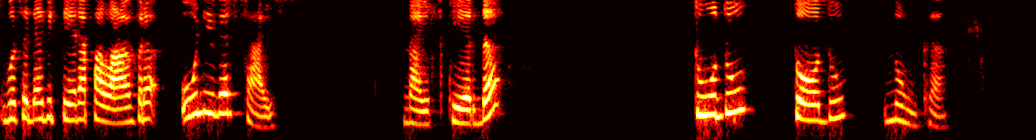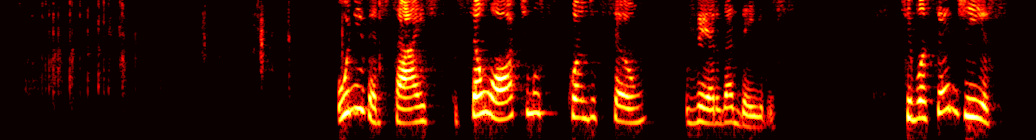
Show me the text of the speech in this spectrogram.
você deve ter a palavra universais. Na esquerda, tudo, todo, nunca. Universais são ótimos quando são verdadeiros. Se você diz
